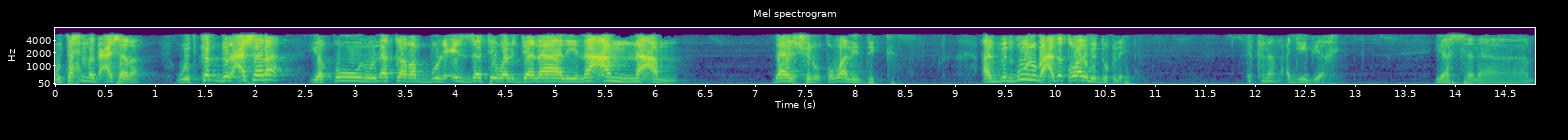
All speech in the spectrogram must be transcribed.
وتحمد عشرة. وتكبر عشرة. يقول لك رب العزة والجلال نعم نعم. داير شنو؟ طوال يدك. اللي بتقوله بعد طوال بيدك ليه؟ ده كلام عجيب يا أخي. يا سلام.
